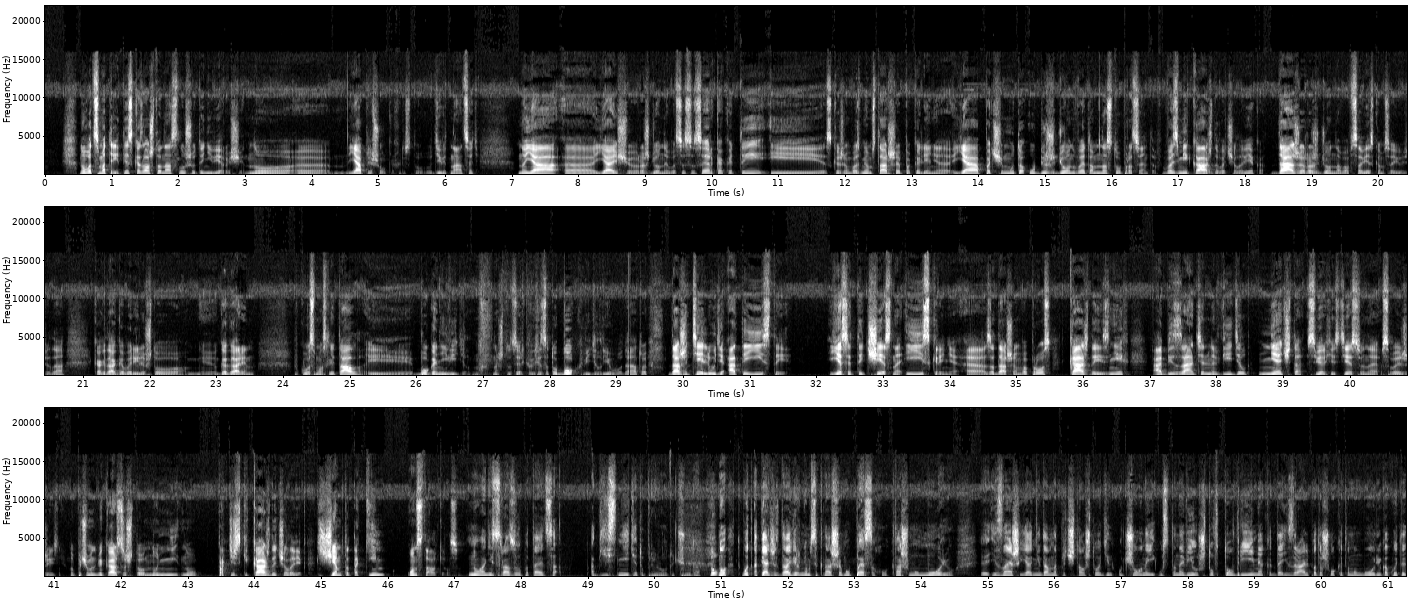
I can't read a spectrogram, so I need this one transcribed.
Ну вот смотри, ты сказал, что нас слушают и неверующие, но э, я пришел ко Христу в 19, но я, э, я еще рожденный в СССР, как и ты, и, скажем, возьмем старшее поколение, я почему-то убежден в этом на 100%. Возьми каждого человека, даже рожденного в Советском Союзе, да, когда говорили, что э, Гагарин в космос летал и Бога не видел. На что церковь говорит, зато Бог видел его. Да? То даже те люди, атеисты, если ты честно и искренне э, задашь им вопрос, каждый из них обязательно видел нечто сверхъестественное в своей жизни. Ну, почему-то мне кажется, что ну, не, ну, практически каждый человек с чем-то таким он сталкивался. Но они сразу пытаются объяснить эту природу чуда. Ну- Ну, вот опять же, давай вернемся к нашему Песаху, к нашему морю. Э, И знаешь, я недавно прочитал, что один ученый установил, что в то время, когда Израиль подошел к этому морю, какой-то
